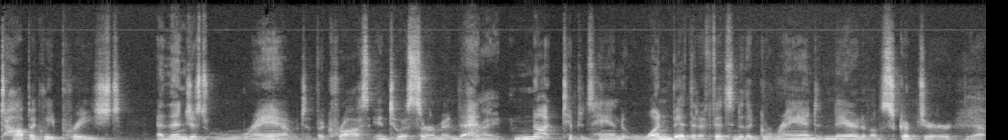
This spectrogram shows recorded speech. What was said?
topically preached and then just rammed the cross into a sermon that had Right. not tipped its hand one bit that it fits into the grand narrative of scripture Yeah.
